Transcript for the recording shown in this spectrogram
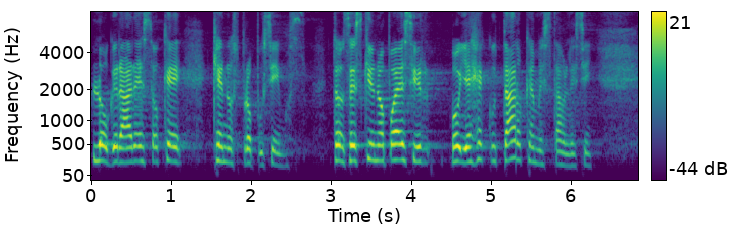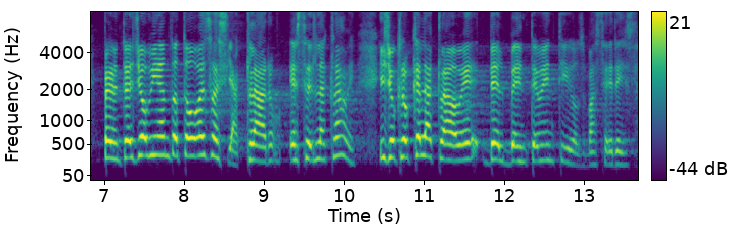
lograr eso que, que nos propusimos. Entonces, que uno puede decir, voy a ejecutar lo que me establecí. Pero entonces yo viendo todo eso decía, claro, esa es la clave. Y yo creo que la clave del 2022 va a ser esa.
